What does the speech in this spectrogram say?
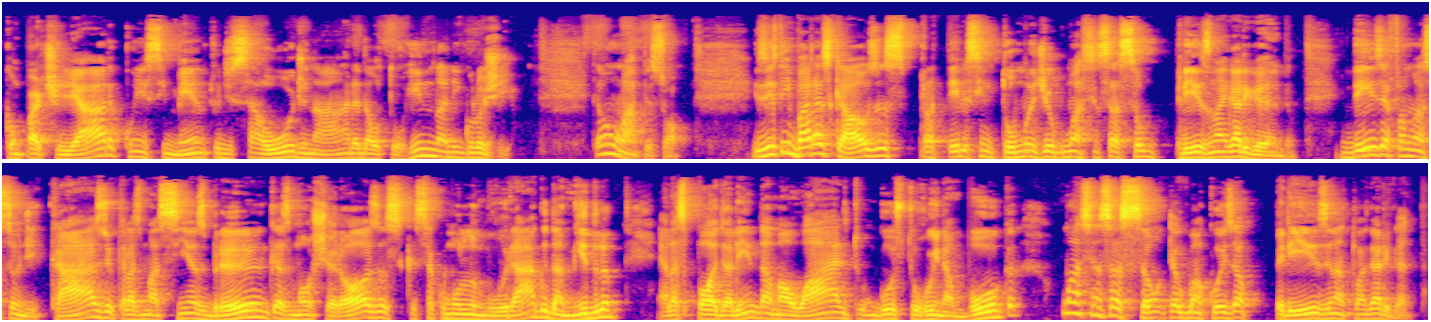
compartilhar conhecimento de saúde na área da autorrino da. Então vamos lá, pessoal. Existem várias causas para ter sintomas de alguma sensação presa na garganta, desde a formação de caso, aquelas massinhas brancas, mal cheirosas que se acumulam no buraco da amígdala, elas podem além de dar mau hálito, um gosto ruim na boca, uma sensação de alguma coisa presa na tua garganta.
